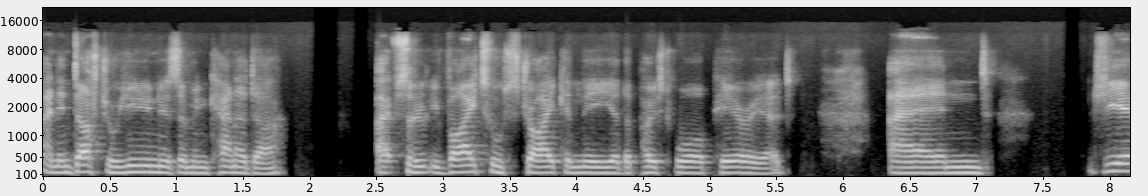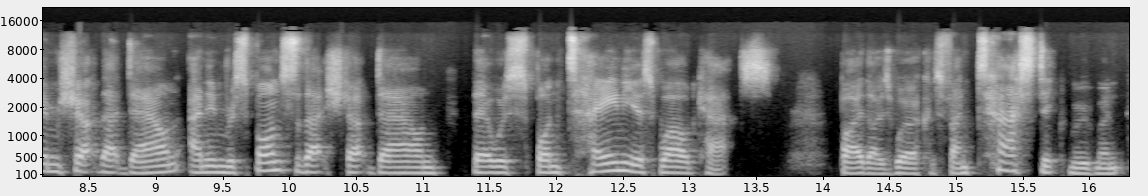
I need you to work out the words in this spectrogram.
and industrial unionism in Canada, absolutely vital strike in the uh, the post-war period, and GM shut that down. And in response to that shutdown, there was spontaneous wildcats by those workers. Fantastic movement,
